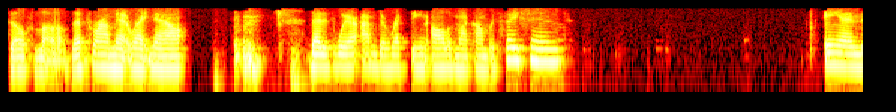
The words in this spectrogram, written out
self-love. That's where I'm at right now. that is where I'm directing all of my conversations. And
